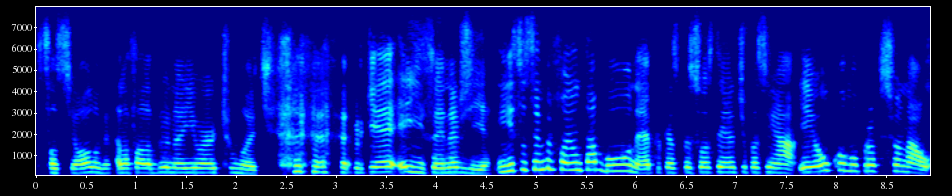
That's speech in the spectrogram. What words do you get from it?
socióloga, ela fala, Bruna, you are too much. porque é isso, é energia. E isso sempre foi um tabu, né? Porque as pessoas têm, tipo assim, ah, eu como profissional,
